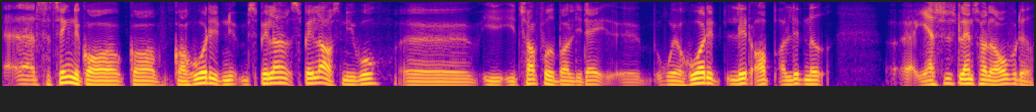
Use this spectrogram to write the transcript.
Altså, tingene går, går, går hurtigt. Spiller, spillers niveau øh, i, i topfodbold i dag øh, ryger hurtigt lidt op og lidt ned. Øh, jeg synes, landsholdet er overvurderet.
